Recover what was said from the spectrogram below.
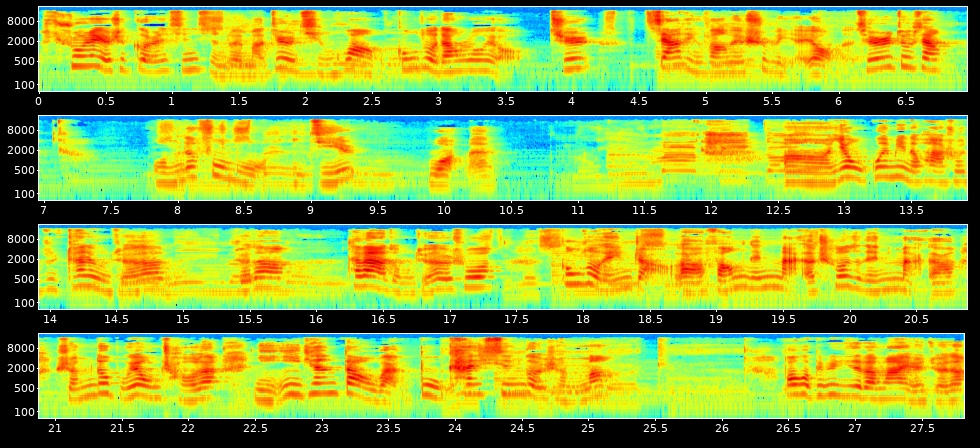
说这个是个人心情，对吗？这种情况工作当中有。其实，家庭方面是不是也有呢？其实就像我们的父母以及我们，嗯，用闺蜜的话说，就她总觉得，觉得他爸总觉得说，工作给你找了，房子给你买了，车子给你买了，什么都不用愁了，你一天到晚不开心个什么？包括 B B G 的爸妈也是觉得，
